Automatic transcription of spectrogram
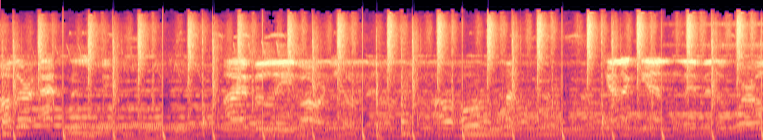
other atmosphere. I believe our children, our whole country, can again live in a world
